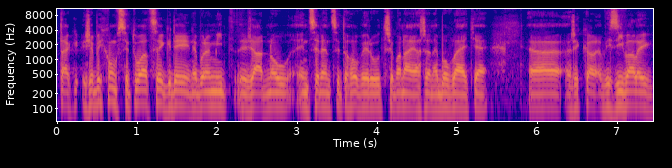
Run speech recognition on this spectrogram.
Takže bychom v situaci, kdy nebudeme mít žádnou incidenci toho viru, třeba na jaře nebo v létě, říkali, vyzývali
